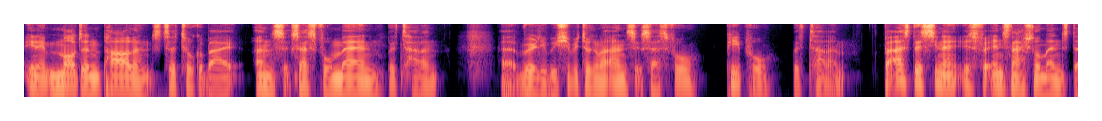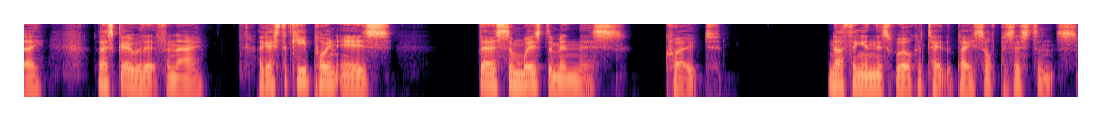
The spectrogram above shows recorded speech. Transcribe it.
you know, modern parlance to talk about unsuccessful men with talent. Uh, really, we should be talking about unsuccessful people with talent. But as this, you know, is for International Men's Day, let's go with it for now. I guess the key point is there's some wisdom in this quote. Nothing in this world could take the place of persistence.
